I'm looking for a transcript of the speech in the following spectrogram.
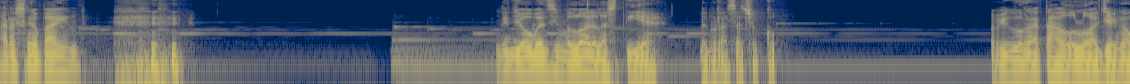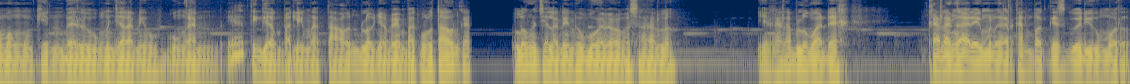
harus ngapain. Mungkin jawaban simpel lo adalah setia dan merasa cukup. Tapi gue gak tahu lo aja yang ngomong mungkin baru menjalani hubungan ya 3, 4, 5 tahun belum nyampe 40 tahun kan. Lo ngejalanin hubungan sama pasangan lo. Ya karena belum ada karena gak ada yang mendengarkan podcast gue di umur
